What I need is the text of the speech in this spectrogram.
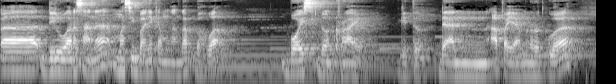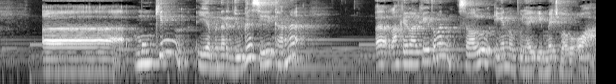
uh, di luar sana masih banyak yang menganggap bahwa boys don't cry gitu. Dan apa ya menurut gue uh, mungkin ya benar juga sih karena eh, laki-laki uh, itu kan selalu ingin mempunyai image bahwa wah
